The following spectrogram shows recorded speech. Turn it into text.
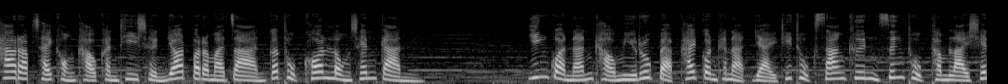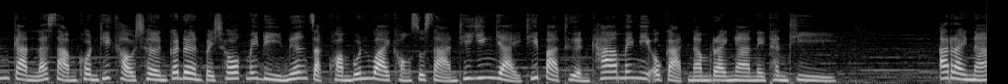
ค่ารับใช้ของเขาคันทีเฉินยอดปรมาจารย์ก็ถูกโค่นลงเช่นกันยิ่งกว่านั้นเขามีรูปแบบค่ายกลขนาดใหญ่ที่ถูกสร้างขึ้น ซึ่งถูกทำลายเช่นกัน และสามคนที่เขาเชิญก็เดินไปโชคไม่ดีเนื่องจากความวุ่นวายของสุสานที่ยิ่งใหญ่ที่ป่าเถื่อนข้าไม่มีโอกาสนำรายงานในทันที อะไรนะ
